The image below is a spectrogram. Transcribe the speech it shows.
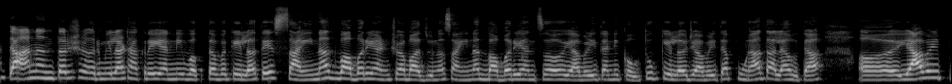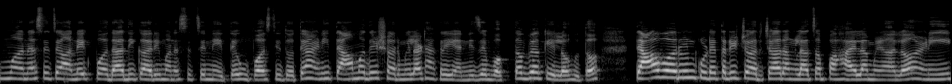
त्यानंतर शर्मिला ठाकरे यांनी वक्तव्य केलं. ते साईनाथ बाबर यांच्या बाजूनं साईनाथ बाबर यांचं यावेळी त्यांनी कौतुक केलं ज्यावेळी त्या पुण्यात आल्या होत्या. यावेळी मनसेचे अनेक पदाधिकारी मनसेचे नेते उपस्थित होते आणि त्यामध्ये शर्मिला ठाकरे यांनी जे वक्तव्य केलं होतं त्यावरून कुठेतरी चर्चा रंगल्याचं पाहायला मिळालं आणि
